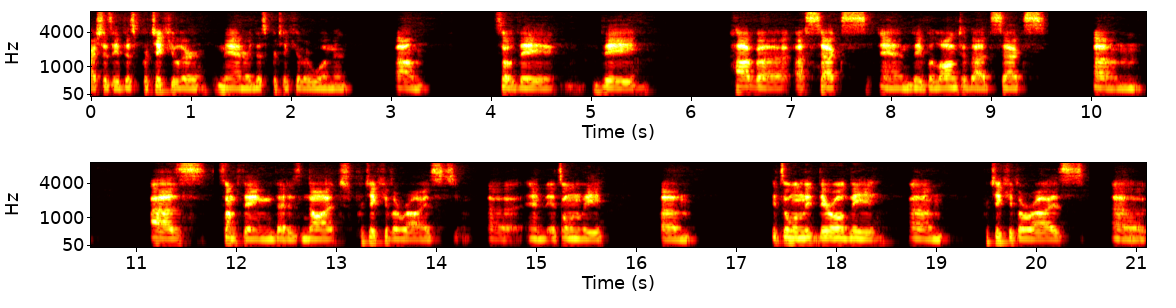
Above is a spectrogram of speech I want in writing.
i should say this particular man or this particular woman. Um, so they they have a, a sex and they belong to that sex um, as something that is not particularized uh, and it's only um, it's only they're only um, particularized uh,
